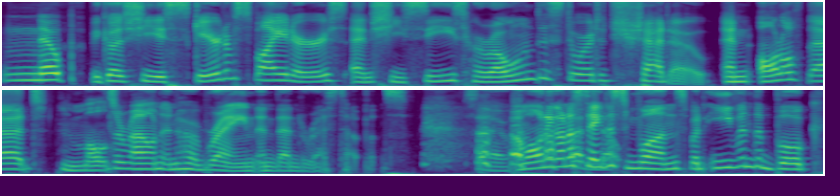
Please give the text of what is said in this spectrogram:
Nope. Because she is scared of spiders and she sees her own distorted shadow, and all of that molds around in her brain, and then the rest happens. So I'm only gonna say No. this once, but even the book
